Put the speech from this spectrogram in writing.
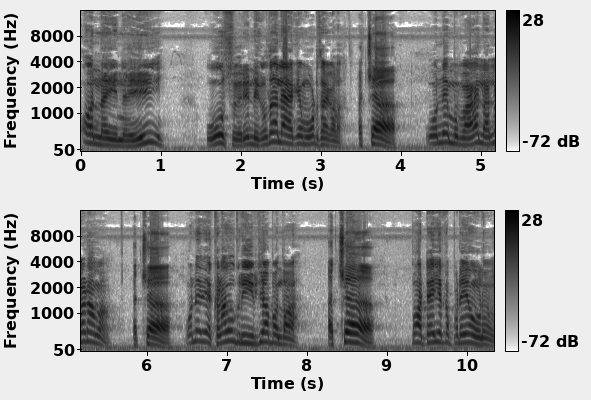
ਉਹ ਨਹੀਂ ਨਹੀਂ। ਉਹ ਸਵੇਰੇ ਨਿਕਲਦਾ ਲੈ ਕੇ ਮੋਟਰਸਾਈਕਲ। ਅੱਛਾ। ਉਹਨੇ ਮੋਬਾਈਲ ਲੈ ਲੈਣਾ ਵਾ। ਅੱਛਾ। ਉਹਨੇ ਵੇਖਣਾ ਉਹ ਗਰੀਬ ਜਿਹਾ ਬੰਦਾ। ਅੱਛਾ। ਪਾਟੇ ਜਿਹੇ ਕੱਪੜੇ ਹੋਣ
